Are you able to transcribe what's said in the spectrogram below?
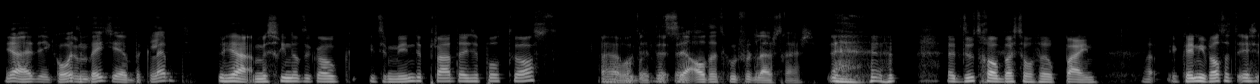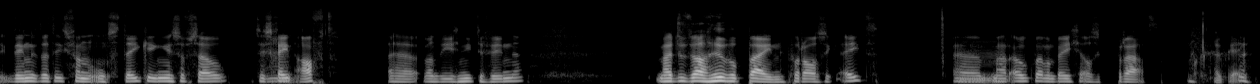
Ja, het- ik hoor het een Ehm, beetje beklemd. Ja, misschien dat ik ook iets minder praat deze podcast. Eh, oh, want dit de- is eh, het- altijd goed voor de luisteraars. het doet gewoon best wel veel pijn. Ik weet niet wat het is. Ik denk dat het iets van een ontsteking is of zo. Het is geen Mm. aft, eh, want die is niet te vinden. Maar het doet wel heel veel pijn, vooral als ik eet. eh, Mm. Maar ook wel een beetje als ik praat. Oké.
